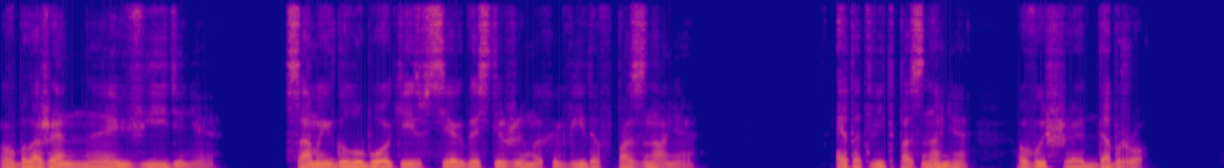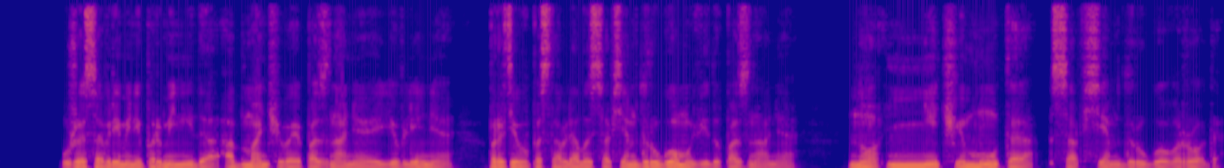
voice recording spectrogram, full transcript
в блаженное видение, самый глубокий из всех достижимых видов познания. Этот вид познания — высшее добро. Уже со времени Парменида обманчивое познание явления противопоставлялось совсем другому виду познания, но не чему-то совсем другого рода.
